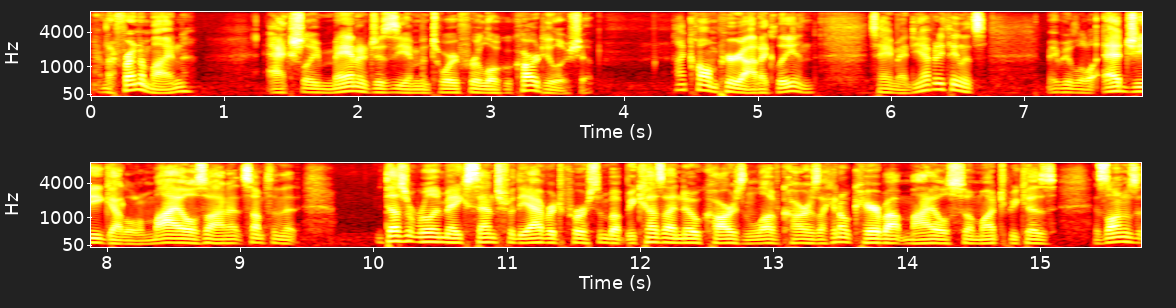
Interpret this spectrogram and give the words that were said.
And a friend of mine actually manages the inventory for a local car dealership. I call him periodically and say, hey man, do you have anything that's maybe a little edgy, got a little miles on it, something that doesn't really make sense for the average person, but because I know cars and love cars, like I don't care about miles so much because as long as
